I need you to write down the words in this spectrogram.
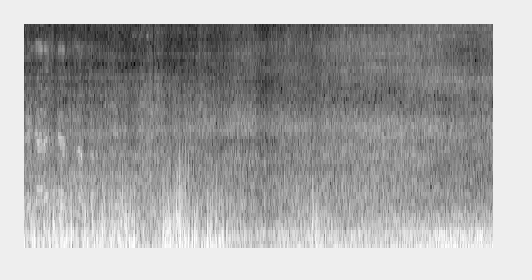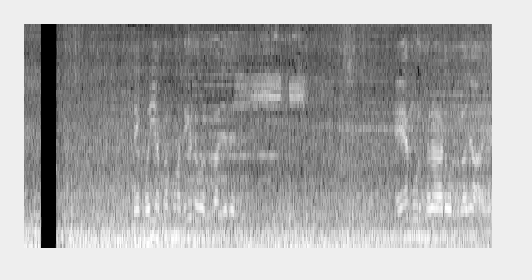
ਇਹ ਜਾ ਰਿਹਾ ਸ਼ਹਿਰ ਨੂੰ ਰਸਤਾ ਦੇਖੋ ਜੀ, ਆਪਾਂ ਪਹੁੰਚ ਗਏ ਟੋਲ ਪਲਾਜ਼ੇ ਤੇ। ਇਹ ਮੂਰਖਲਾ ਟੋਲ ਪਲਾਜ਼ਾ ਆ ਗਿਆ।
